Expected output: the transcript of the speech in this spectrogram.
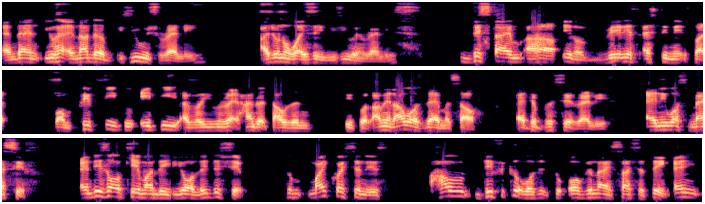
and then you had another huge rally. I don't know what is it with you and rallies. This time, uh, you know, various estimates, but from 50 to 80, I've even read 100,000 people. I mean, I was there myself at the Bersih rallies and it was massive. And this all came under your leadership. So my question is, how difficult was it to organize such a thing? And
